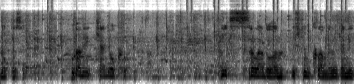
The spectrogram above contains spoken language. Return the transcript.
noktası. Bu da hani kendi o ilk sıralarda olan üstün klanların kendi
